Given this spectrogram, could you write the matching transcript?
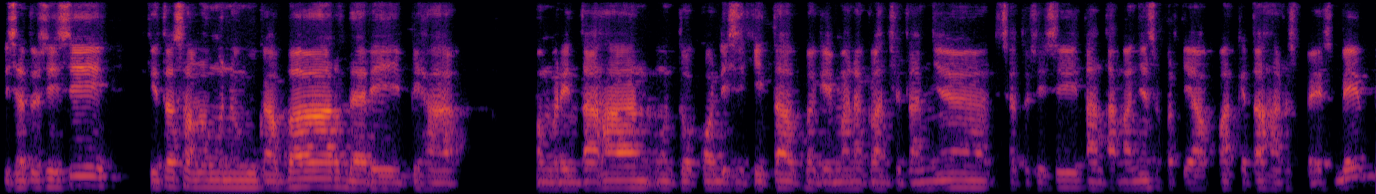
Di satu sisi kita selalu menunggu kabar dari pihak pemerintahan untuk kondisi kita bagaimana kelanjutannya. Di satu sisi tantangannya seperti apa? Kita harus PSBB,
